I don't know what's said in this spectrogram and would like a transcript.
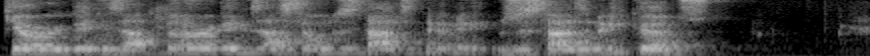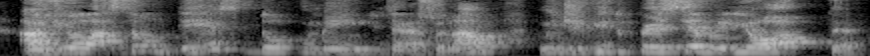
que é organizado pela Organização dos Estados, dos Estados Americanos. A violação desse documento internacional, o indivíduo, perceba, ele opta,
